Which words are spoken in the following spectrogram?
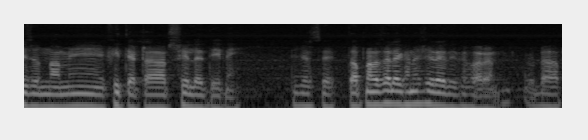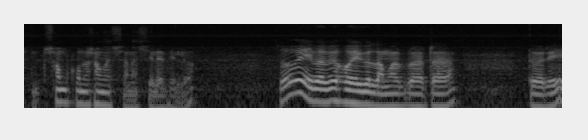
এই জন্য আমি ফিতেটা আর সেলাই দিই ঠিক আছে? তো আপনারা চাইলে এখানে সেলাই দিতে পারেন। ওটা কোনো সমস্যা না, সেলাই দিলেও তো এইভাবে হয়ে গেল আমার ব্রাটা তৈরি।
